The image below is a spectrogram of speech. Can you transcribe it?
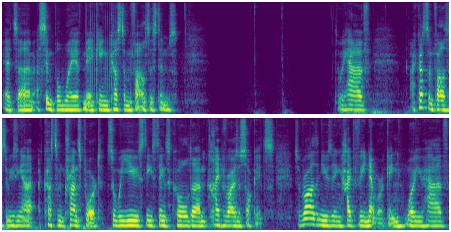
It's um, a simple way of making custom file systems. So we have a custom file system using a, a custom transport. So we use these things called um, hypervisor sockets. So rather than using Hyper-V networking, where you have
